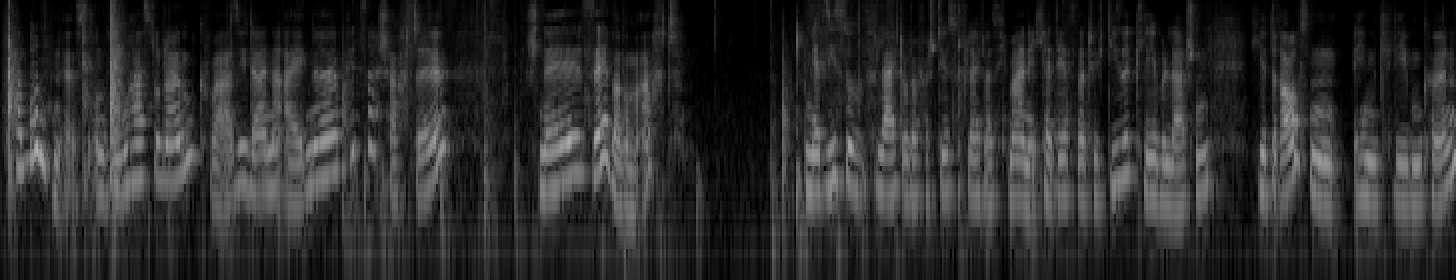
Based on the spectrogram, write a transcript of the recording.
verbunden ist. Und so hast du dann quasi deine eigene Pizzaschachtel schnell selber gemacht. Und jetzt siehst du vielleicht oder verstehst du vielleicht, was ich meine. Ich hätte jetzt natürlich diese Klebelaschen hier draußen hinkleben können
